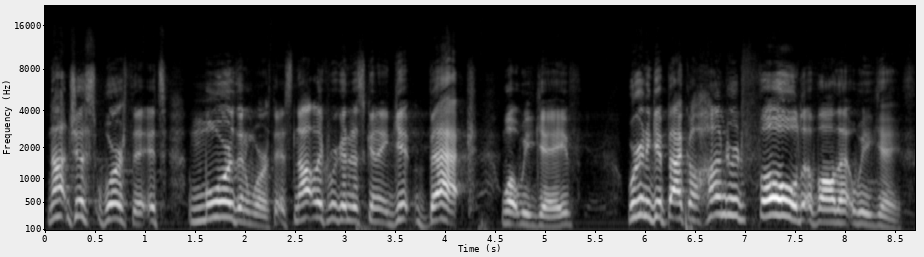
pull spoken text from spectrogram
not just worth it, it's more than worth it. It's not like we're just going to get back what we gave. We're going to get back a hundredfold of all that we gave.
